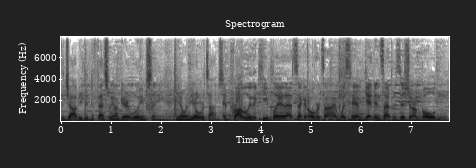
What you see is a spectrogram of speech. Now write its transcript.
the job he did defensively on Garrett Williamson. You know, in the overtimes. And probably the key play of that second overtime was him getting inside position on Bolden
